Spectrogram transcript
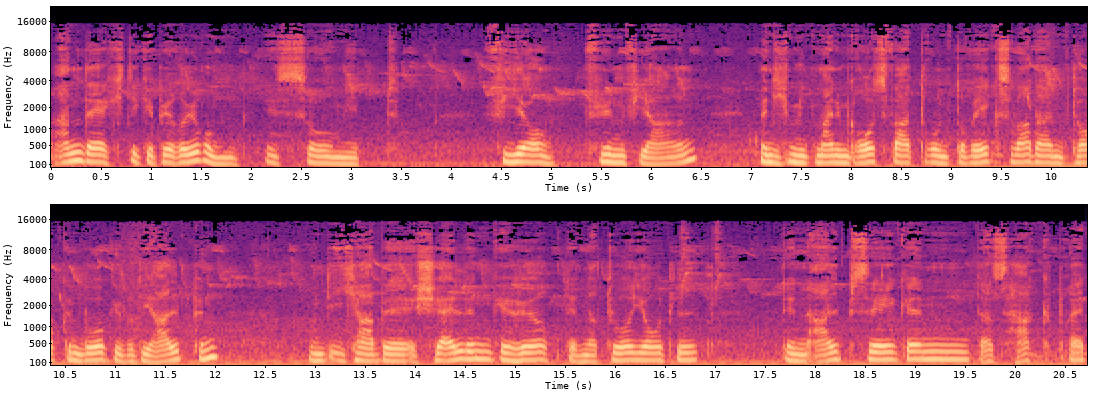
andächtige Berührung ist so mit vier, fünf Jahren, wenn ich mit meinem Großvater unterwegs war, da in Tockenburg über die Alpen und ich habe Schellen gehört, den Naturjodel, den Alpsegen, das Hackbrett.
